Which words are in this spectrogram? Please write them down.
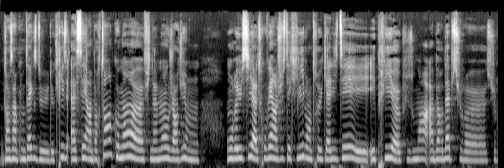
dans un contexte de, crise assez important, comment finalement aujourd'hui on, on réussit à trouver un juste équilibre entre qualité et, prix plus ou moins abordable sur, sur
